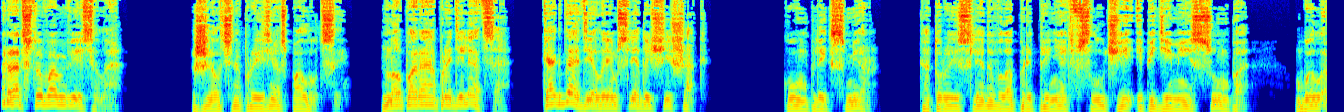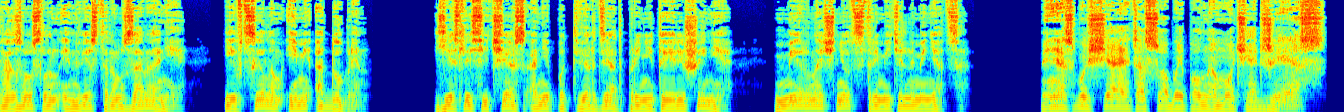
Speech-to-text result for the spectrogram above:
«Рад, что вам весело», — желчно произнес Полуций. «Но пора определяться. Когда делаем следующий шаг?» Комплекс мер, которые следовало предпринять в случае эпидемии Сумпа, был разослан инвесторам заранее и в целом ими одобрен. Если сейчас они подтвердят принятые решения, мир начнет стремительно меняться. «Меня смущает особые полномочия GS»,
